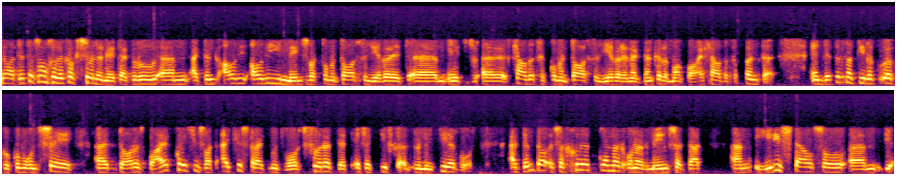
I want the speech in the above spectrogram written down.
Ja, dit is ongelukkig so net. Ek bedoel, ehm um, ek dink al die al die mense wat kommentaar gelewer het, ehm um, het uh, geldige kommentaar gelewer en ek dink hulle maak baie geldige punte. En dit is natuurlik ook hoekom ons sê uh, daar is baie kwessies wat uitgestryk moet word voordat dit effektief geïmplementeer word. Ek dink daar is 'n groot kommer onder mense dat ehm um, hierdie stelsel, ehm um, die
